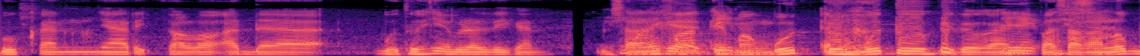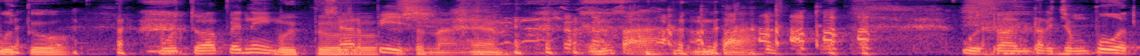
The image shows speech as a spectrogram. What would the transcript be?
bukan nyari kalau ada butuhnya berarti kan. Misalnya kayak. Emang butuh. emang butuh gitu kan. Iya. Pasangan lo butuh Butuh apa nih? butuh Servis. kesenangan. entah, entah. Butuh antar jemput.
